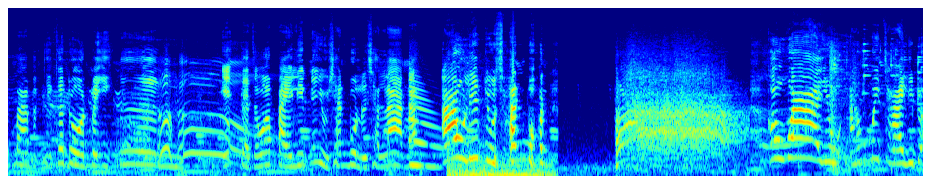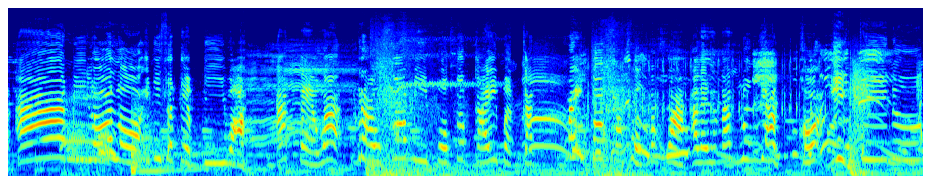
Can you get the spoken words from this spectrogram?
กมาแบบนี้ก็โดนไปอีกนึงเอ๊ะแต่จะว่าไปลิฟต์นี่อยู่ชั้นบนหรือชั้นล่างนะอ้าวลิฟต์อยู่ชั้นบน อยู่อ้าวไม่ใช่ลิฟต์อ้ามีล้อหล่อไอ้นี่สเต็ปดีว่ะอะแต่ว่าเราก็มีโปรโตไกด์เหมือนกัน ไม่ต้องมาขงมาขวางอะไรทั้งนั้นลุงยับขออีกทีหนึ่ง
